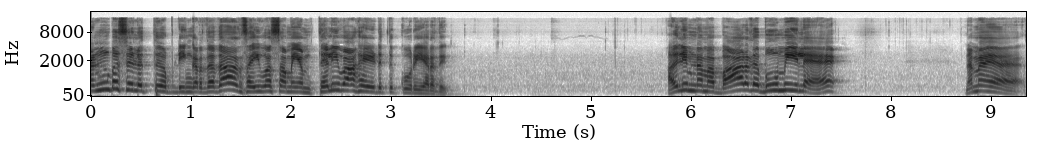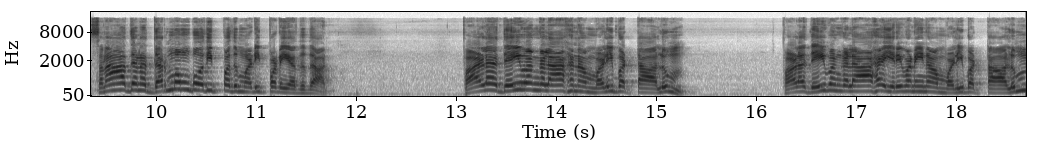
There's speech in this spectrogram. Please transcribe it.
அன்பு செலுத்து அப்படிங்கிறத தான் சைவ சமயம் தெளிவாக எடுத்து கூறுகிறது. அதுலேயும் நம்ம பாரத பூமியில் நம்ம சனாதன தர்மம் போதிப்பதும் அடிப்படை அதுதான். பல தெய்வங்களாக நாம் வழிபட்டாலும் பல தெய்வங்களாக இறைவனை நாம் வழிபட்டாலும்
